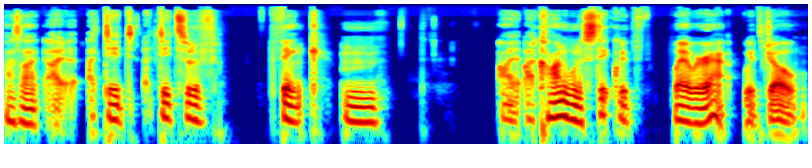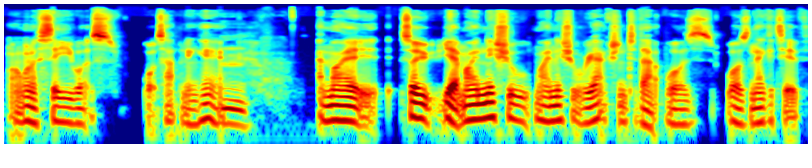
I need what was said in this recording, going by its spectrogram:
I was like, I I did I did sort of think, mm, I I kind of want to stick with where we're at with Joel. I want to see what's what's happening here. Mm. and my so yeah my initial my initial reaction to that was was negative.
